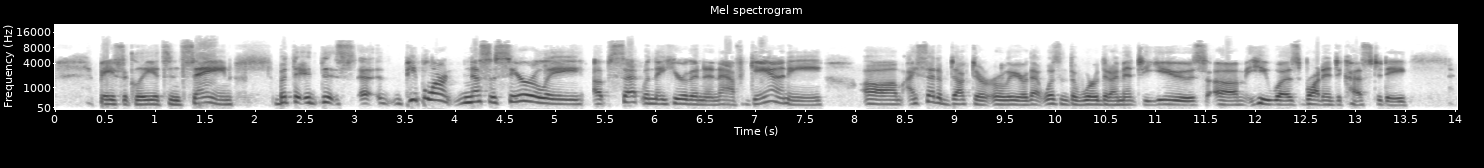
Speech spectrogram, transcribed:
Basically, it's insane. But the, this, uh, people aren't necessarily upset when they hear that an Afghani um, I said abducted earlier. That wasn't the word that I meant to use. Um, he was brought into custody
